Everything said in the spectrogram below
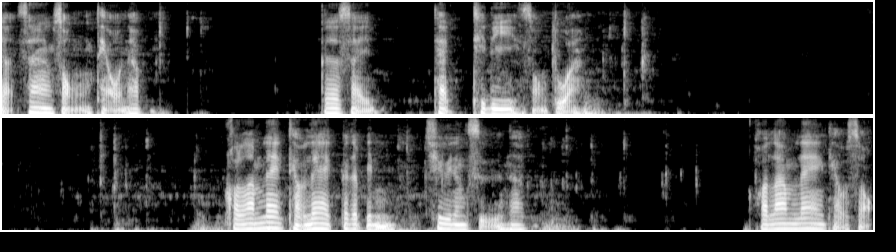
จะสร้างสองแถวนะครับ ก็จะใส่แท็ก td สองตัว คอลัมน์แรกแถวแรกก็จะเป็นชื่อหนังสือนะครับ คอลัมน์แรกแถวสอง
